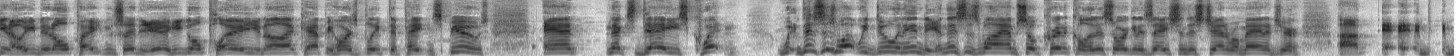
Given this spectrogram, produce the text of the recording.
you know, he did old Peyton said, yeah, he gonna play, you know, that happy horse bleep that Peyton spews, and next day he's quitting. This is what we do in Indy, and this is why I'm so critical of this organization, this general manager, uh, eh, eh,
